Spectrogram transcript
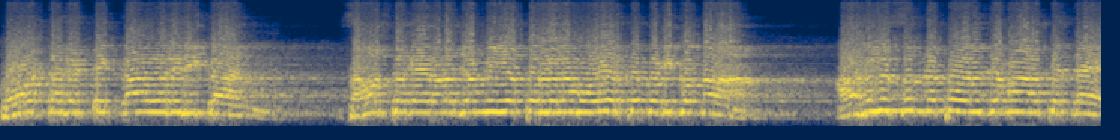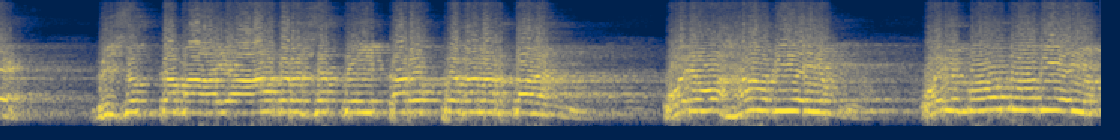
കോട്ട കെട്ടിക്കാവലിരിക്കാൻ സമസ്ത കേരള ജമീയത്തുള്ളലം ഉയർത്തിപ്പിടിക്കുന്ന അഹ്ലുസുന്നത്തുൽ ജമാഅത്തിന്റെ വിശുദ്ധമായ ആദർശത്തിൽ കറുപ്പ് കലർത്താൻ ഒരു വഹാബിയെയും ഒരു മൗദൂദിയെയും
